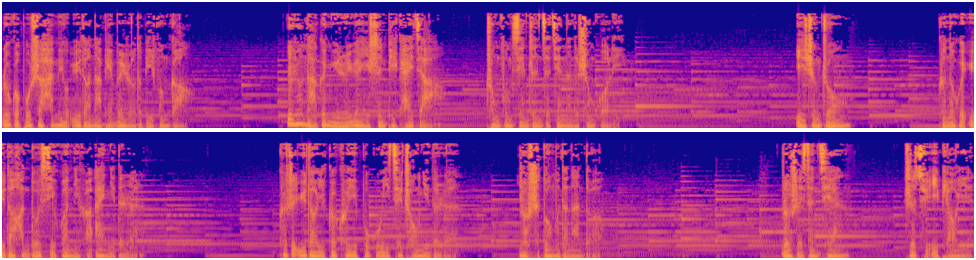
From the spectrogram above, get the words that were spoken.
如果不是还没有遇到那片温柔的避风港，又有哪个女人愿意身披铠甲，冲锋陷阵在艰难的生活里？一生中，可能会遇到很多喜欢你和爱你的人，可是遇到一个可以不顾一切宠你的人，又是多么的难得。弱水三千，只取一瓢饮，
